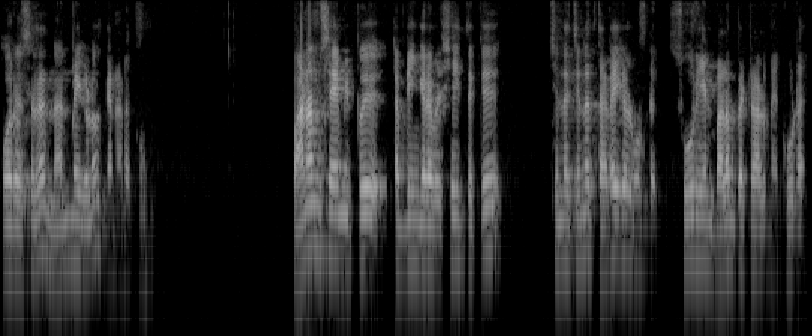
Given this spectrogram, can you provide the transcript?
ஒரு சில நன்மைகளும் இங்கே நடக்கும். பணம் சேமிப்பு அப்படிங்கிற விஷயத்துக்கு சின்ன சின்ன தடைகள் உண்டு. சூரியன் பலம் பெற்றாலுமே கூட.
